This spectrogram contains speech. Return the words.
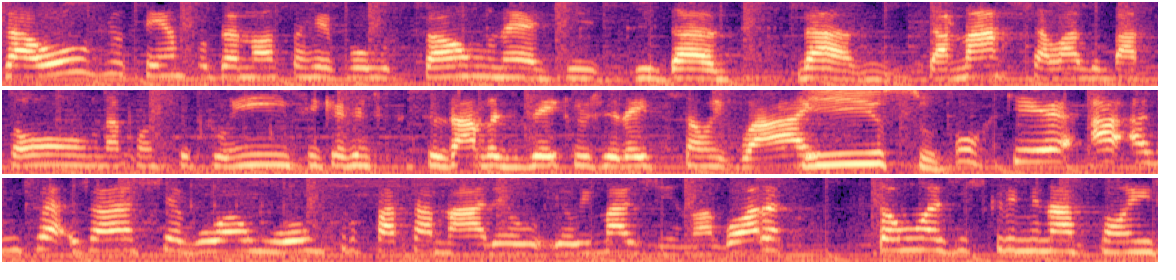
Já houve o tempo da nossa revolução, né, de, de da, da, da, marcha lá do batom na Constituinte, que a gente precisava dizer que os direitos são iguais. Isso. Porque a, a gente já, já, chegou a um outro patamar, eu, eu imagino. Agora são as discriminações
